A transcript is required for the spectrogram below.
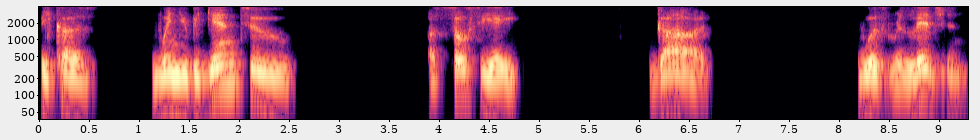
because when you begin to associate God with religion,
